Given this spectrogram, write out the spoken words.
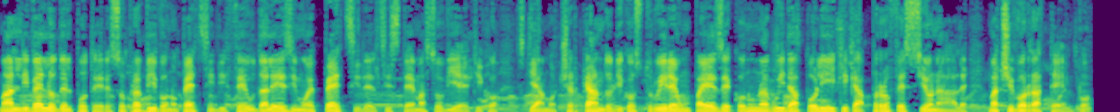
ma a livello del potere sopravvivono pezzi di feudalesimo e pezzi del sistema sovietico. Stiamo cercando di costruire un paese con una guida politica professionale, ma ci vorrà tempo.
